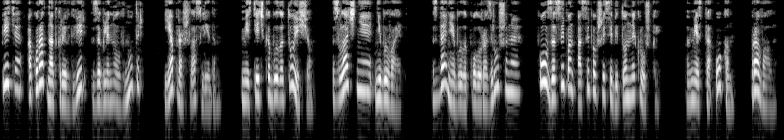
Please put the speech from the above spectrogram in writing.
Петя, аккуратно открыв дверь, заглянул внутрь, я прошла следом. Местечко было то еще, злачнее не бывает. Здание было полуразрушенное, пол засыпан осыпавшейся бетонной крошкой. Вместо окон – провалы.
